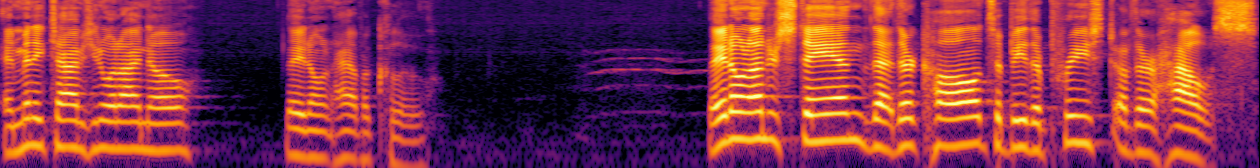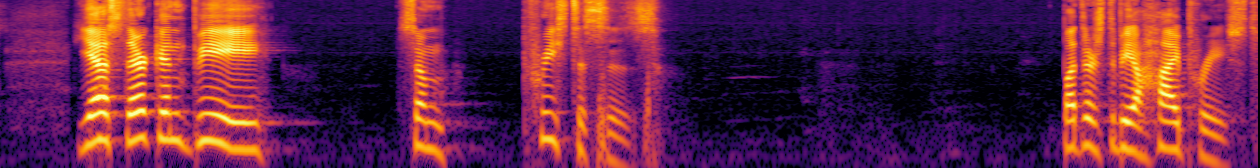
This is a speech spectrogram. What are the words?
And many times, you know what I know? They don't have a clue. They don't understand that they're called to be the priest of their house. Yes, there can be some priestesses, but there's to be a high priest.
